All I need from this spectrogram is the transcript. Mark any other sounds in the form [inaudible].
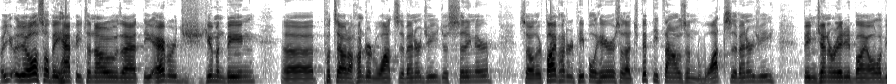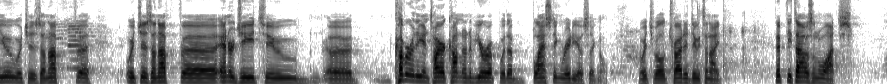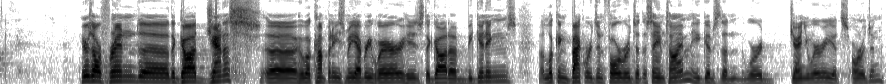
You'll also be happy to know that the average human being uh, puts out 100 watts of energy just sitting there. So there are 500 people here, so that's 50,000 watts of energy being generated by all of you, which is enough, uh, which is enough uh, energy to uh, cover the entire continent of Europe with a blasting radio signal, which we'll try to do tonight. 50,000 watts. Here's our friend, uh, the god Janus, uh, who accompanies me everywhere. He's the god of beginnings, uh, looking backwards and forwards at the same time. He gives the word January its origin.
